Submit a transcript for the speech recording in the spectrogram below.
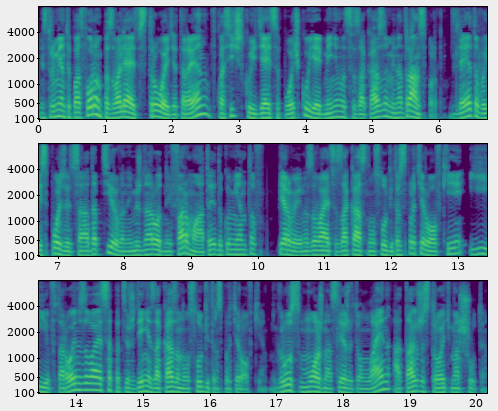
Инструменты платформы позволяют встроить ETRN в классическую EDI-цепочку и обмениваться заказами на транспорт. Для этого используются адаптированные международные форматы документов. Первый называется заказ на услуги транспортировки, и второй называется подтверждение заказа на услуги транспортировки. Груз можно отслеживать онлайн, а также строить маршруты.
